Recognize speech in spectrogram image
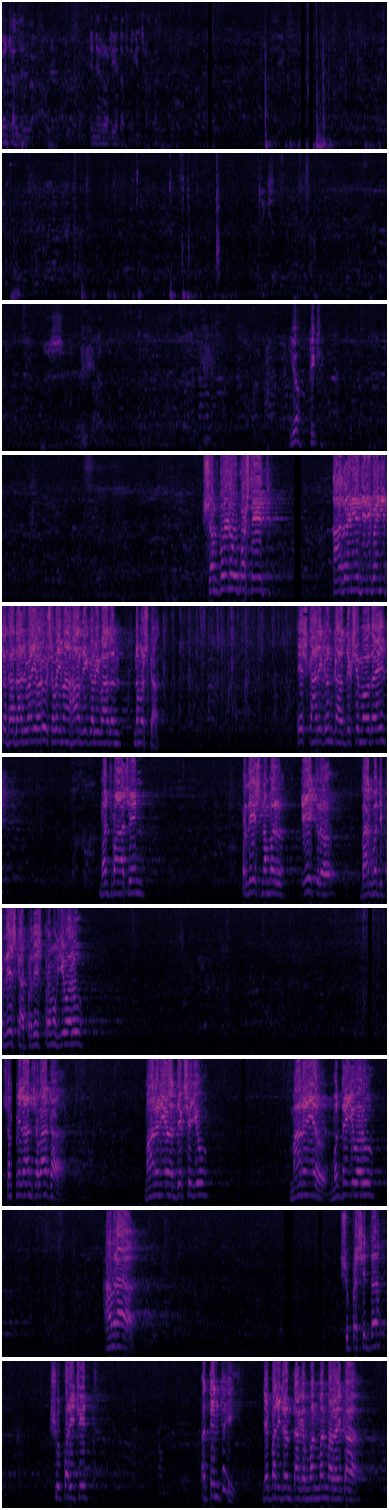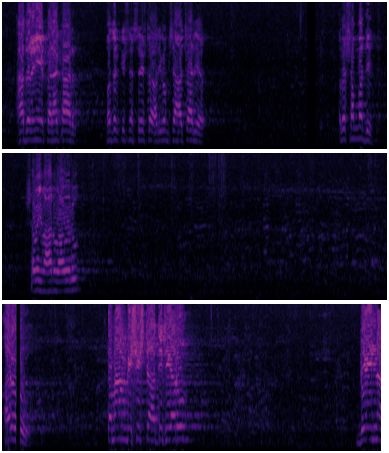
पनि चल्दैन यिनीहरू अलि यता फर्किन्छ होला ठिक छ। यो ठिक छ सम्पूर्ण उपस्थित। आदरणीय दिदीबहिनी तथा दाजुभाइहरू सबैमा हार्दिक अभिवादन नमस्कार। यस कार्यक्रमका अध्यक्ष महोदय मञ्चमा आसीन प्रदेश नम्बर एक र बागमती प्रदेशका प्रदेश प्रमुखज्यूहरू संविधान सभाका माननीय अध्यक्षज्यू माननीय मन्त्रीज्यूहरू हाम्रा सुप्रसिद्ध सुपरिचित अत्यन्तै नेपाली जनताका मन मनमा रहेका आदरणीय कलाकार मदन कृष्ण श्रेष्ठ हरिवंश आचार्य र सम्बन्धित सबै महानुभावहरू અરુ તમામ વિશિષ્ટ અતિથિઓ विभिन्न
